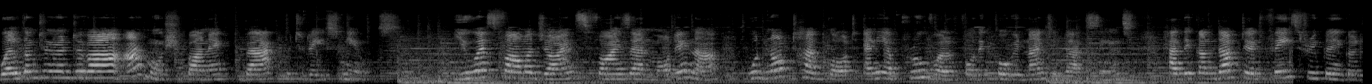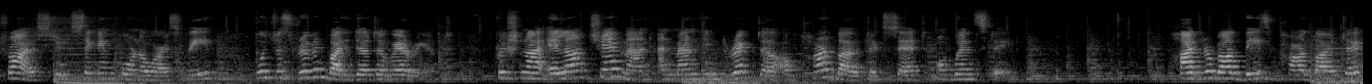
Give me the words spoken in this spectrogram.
Welcome to Inventiva, I'm Oishi Banik, back with today's news. US pharma giants Pfizer and Moderna would not have got any approval for the COVID-19 vaccines had they conducted phase 3 clinical trials during the second coronavirus wave, which was driven by the Delta variant. Krishna Ella, chairman and managing director of Bharat Biotech, said on Wednesday. Hyderabad-based Bharat Biotech,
